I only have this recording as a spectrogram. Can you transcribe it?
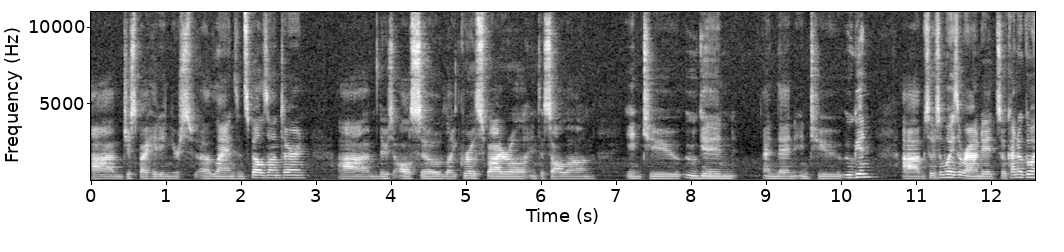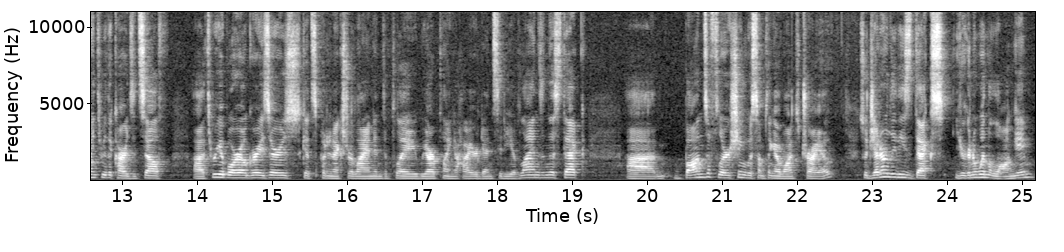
um, just by hitting your uh, lands and spells on turn. Um, there's also like Growth Spiral into Solemn, into Ugin, and then into Ugin. Um, so there's some ways around it. So kind of going through the cards itself, uh, three Arboreal Grazers gets put an extra land into play. We are playing a higher density of lands in this deck. Um, Bonds of Flourishing was something I wanted to try out. So generally these decks, you're going to win the long game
